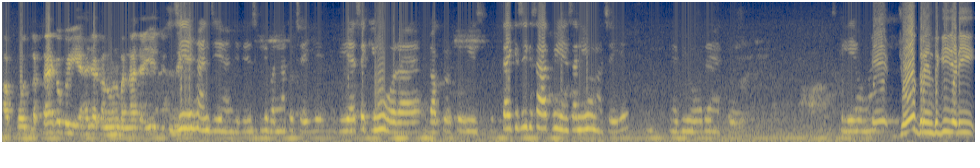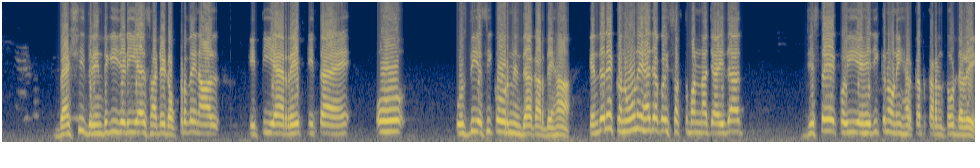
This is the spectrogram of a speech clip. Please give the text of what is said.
आपको लगता है कि कोई यह जा कानून बनना चाहिए जिसमें जी हाँ जी हाँ जी लेडीज के लिए बनना तो चाहिए अभी ऐसे क्यों हो रहा है डॉक्टर को भी चाहे किसी के साथ भी ऐसा नहीं होना चाहिए ये भी हो रहे हैं तो इसके लिए होना ਕਿ ਜੋ ਦਰਿੰਦਗੀ ਜਿਹੜੀ ਵੈਸ਼ੀ ਦਰਿੰਦਗੀ ਜਿਹੜੀ ਹੈ ਸਾਡੇ ਡਾਕਟਰ ਦੇ ਨਾਲ ਕੀਤੀ ਹੈ ਰੇਪ ਕੀਤਾ ਹੈ ਉਹ ਉਸ ਦੀ ਅਸੀਂ ਘੋਰ ਨਿੰਦਾ ਕਰਦੇ ਹਾਂ ਕਹਿੰਦੇ ਨੇ ਕਾਨੂੰਨ ਇਹੋ ਜਿਹਾ ਕੋਈ ਸਖਤ ਬਣਨਾ ਚਾਹੀਦਾ ਜਿਸ ਤੇ ਕੋਈ ਇਹੋ ਜਿਹੀ ਘਿਨੌਣੀ ਹਰਕਤ ਕਰਨ ਤੋਂ ਡਰੇ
